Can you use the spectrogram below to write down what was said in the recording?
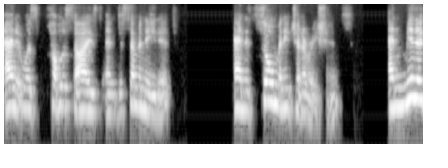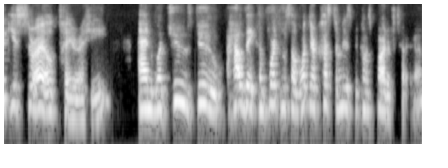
and it was publicized and disseminated, and it's so many generations, and minig Yisrael Torah and what Jews do, how they comport themselves, what their custom is, becomes part of Torah.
